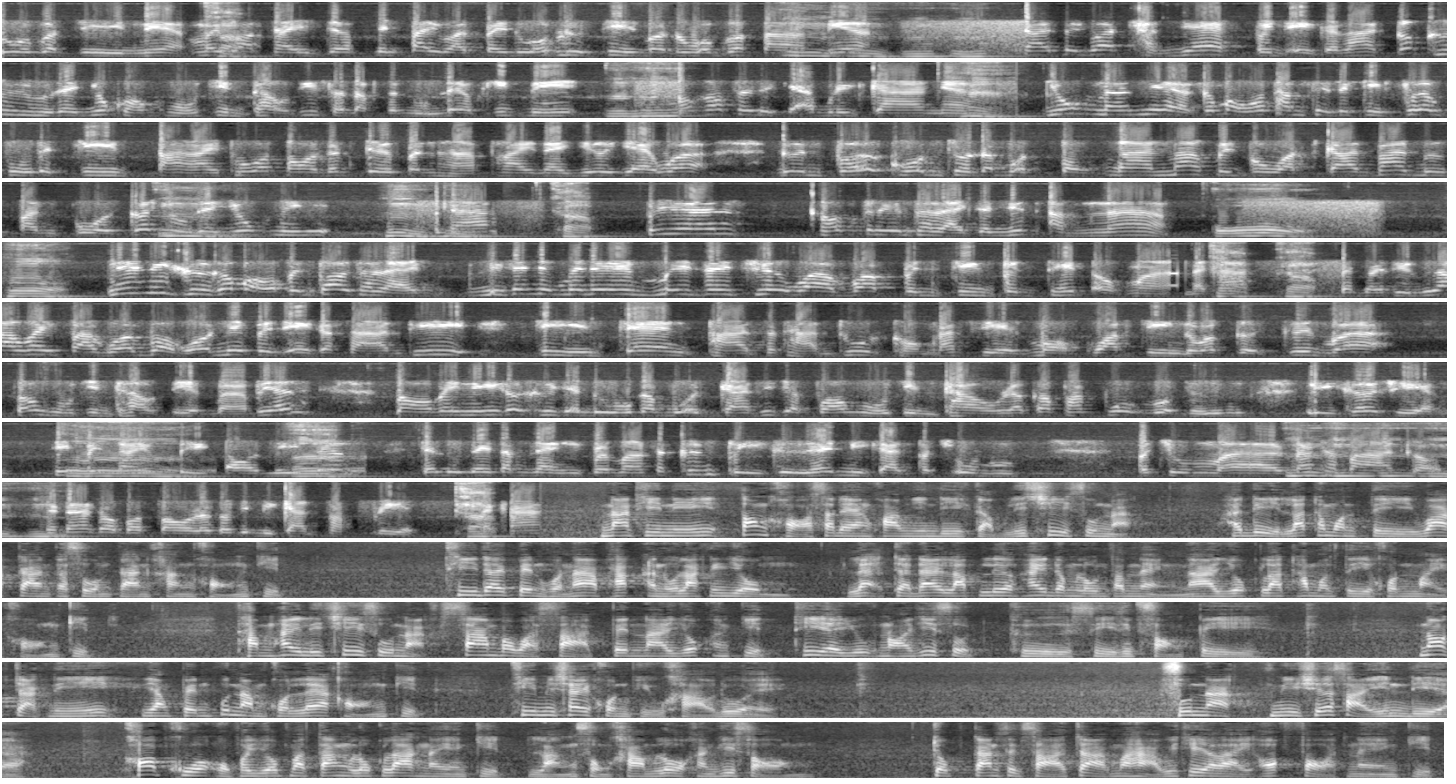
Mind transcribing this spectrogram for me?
รวมกับจีนเนี่ย ไม่ว่าใครจะเป็นไต้หวันไปรวมหรือจีนมารวมก็ตามเนี่ยอืมอืมอืมกลายเป็นว่าฉันแยกเป็นเอกราชก็คืออยู่ในยุคของหูจินเทาที่สนับสนุนแนวคิดนี้ อือฮึเพราะเขาสนิทกับอเมริกาไงฮะยุคนั้นเนี่ยก็บอกว่าทำเศรษฐกิจเฟื่องฟูแต่จีนตาย เพราะว่าตอนนั้นเจอปัญหาภายในเยอะแยะว่าเงินเฟ้อคนชนบทตกงานมากเป็นประวัติการบ้านเมืองปั่นป่วนก็อยู่ในยุคนี้ อืมนะครับ เพราะฉะนั้นเขาเตรียมแถลงจะยึดอำนาจ โอ้ โหนี่นี่คือเขาบอกว่าเป็นถ้อยแถลงดิฉันยังไม่ได้ไม่ได้เชื่อว่าว่าเป็นจริงเป็นเท็จออกมานะครัคะ บครับแต่หมายถึงเล่าให้ฟังว่าบอกว่านี่เป็นเอกสารที่จีนแจ้งผ่านสถานทูตของรัสเซียบอกความจริงแต่ว่าเกิดขึ้นว่าฟ้องหูจินเทาเตรียมมาเพราะฉะนั้นต่อไปนี้ก็คือจะดูกระบวนการที่จะฟ้องหูจินเทา แล้วก็พักพวกรวมถึงหลีเคอร์เฉียง ที่เป็นนายกรัฐมนตรีตอนนี้เออ ซึ่งจะอยู่ในตำแหน่งอีกประมาณสักครึ่งปีคือให้มีการประชุม ประชุมเอ่อรัฐบาลของอืมอืมอืมคณะกบตแล้วก็จะมีการปรับเปลี่ยนครับนะคะนาทีนี้ต้องขอแสดงความยินดีกับลิชชี่สุนักอดีตรัฐมนตรีว่าการกระทรวงการคลังของอังกฤษ ที่ได้เป็นหัวหน้าพักอนุรักษ์นิยม และจะได้รับเลือกให้ดำรงตำแหน่งนายกรัฐมนตรีคนใหม่ของอังกฤษทำให้ลิชชี่สุนักสร้างประวัติศาสตร์เป็นนายกอังกฤษที่อายุน้อยที่สุดคือ 42 ปี นอกจากนี้ยังเป็นผู้นำคนแรกของอังกฤษที่ไม่ใช่คนผิวขาวด้วย สุนักมีเชื้อสายอินเดีย ครอบครัวอพยพมาตั้งลกลากในอังกฤษ หลังสงครามโลกครั้งที่สองจบการศึกษาจากมหาวิทยาลัยออกฟอร์ดในอังกฤษ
